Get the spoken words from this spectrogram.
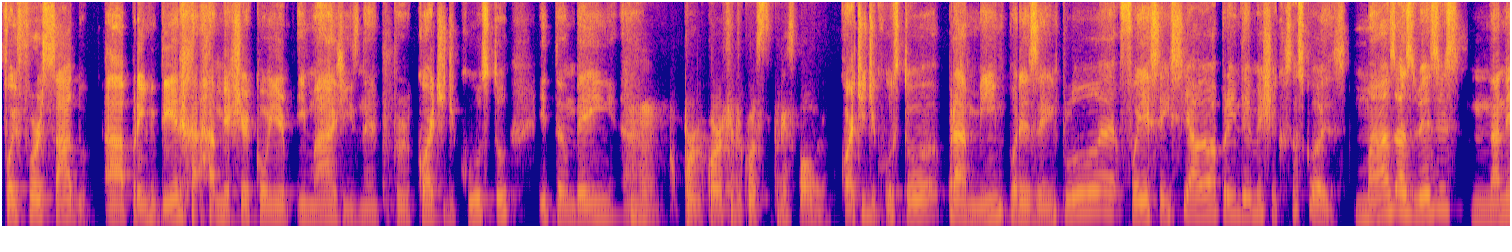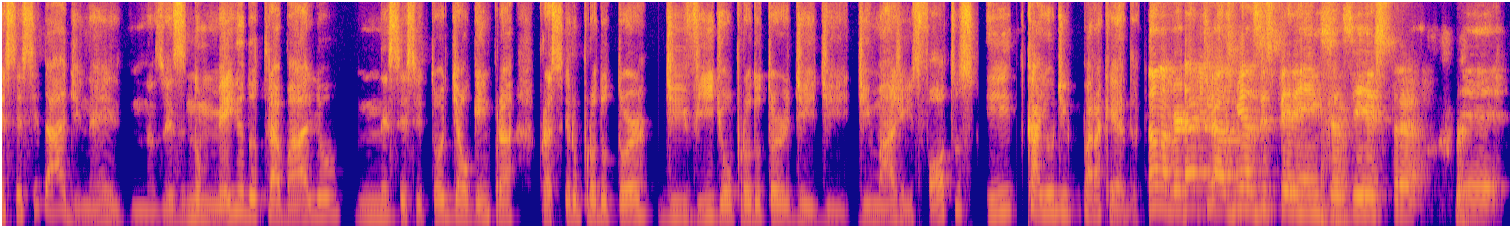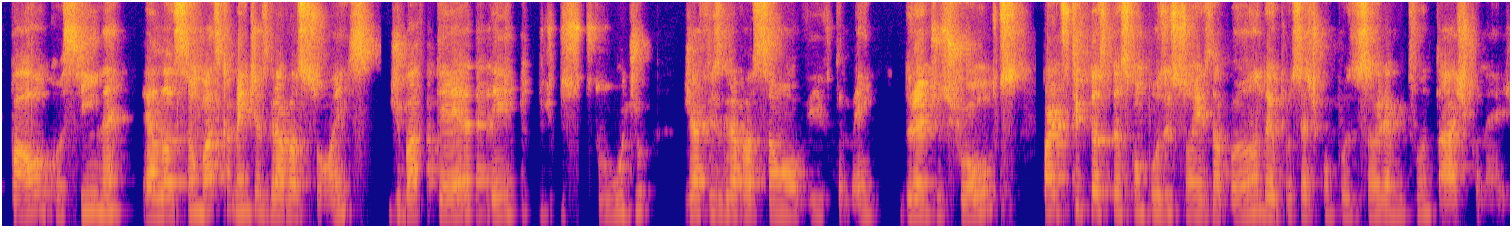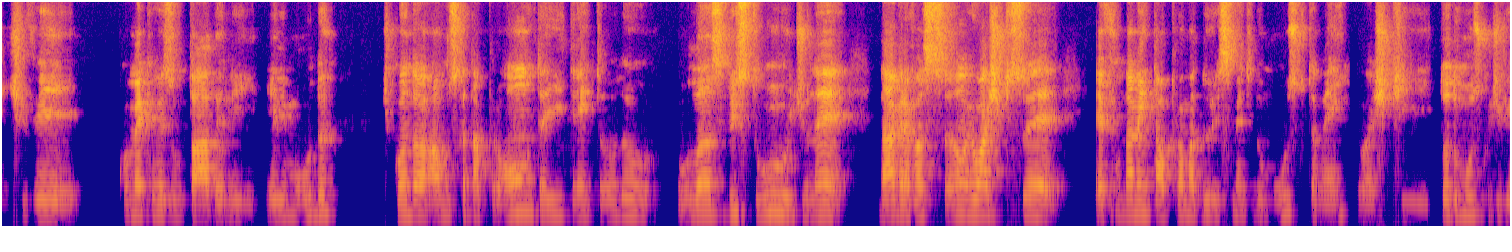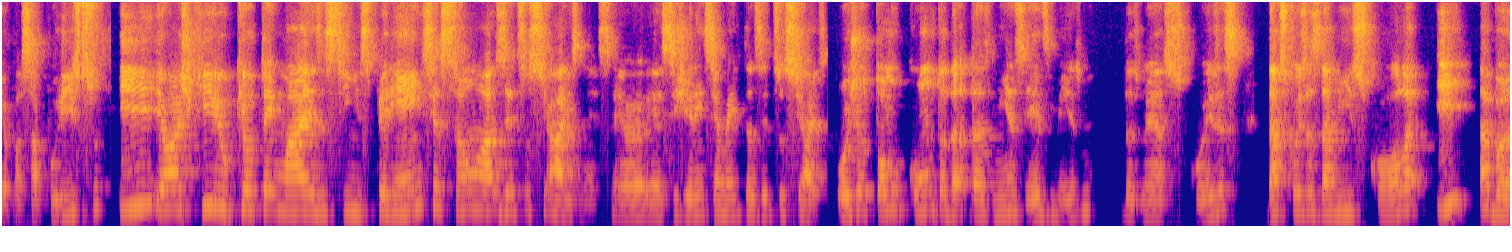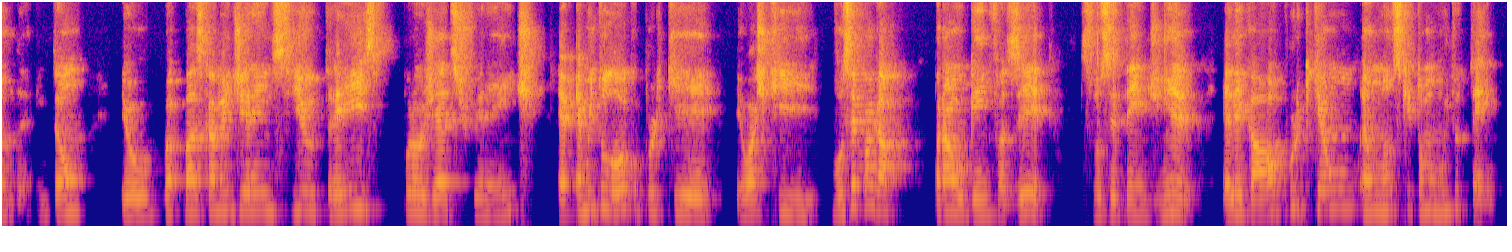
foi forçado a aprender a mexer com imagens, né? Por corte de custo e também. Uhum, por corte de custo, principalmente. Corte de custo, para mim, por exemplo, é, foi essencial eu aprender a mexer com essas coisas. Mas, às vezes, na necessidade, né? Às vezes, no meio do trabalho, necessitou de alguém para ser o produtor de vídeo ou produtor de, de, de imagens, fotos, e caiu de paraquedas. Não, na verdade, as minhas experiências extra é, palco, assim, né? Elas são basicamente as gravações de bateria dentro de estúdio. Já fiz gravação ao vivo também durante os shows. Participo das, das composições da banda e o processo de composição ele é muito fantástico, né? A gente vê como é que o resultado ele, ele muda de quando a, a música tá pronta e tem todo o lance do estúdio, né? Da gravação. Eu acho que isso é é fundamental para o amadurecimento do músico também. Eu acho que todo músico devia passar por isso. E eu acho que o que eu tenho mais assim experiência são as redes sociais, né? É esse gerenciamento das redes sociais. Hoje eu tomo conta da, das minhas redes mesmo, das minhas coisas, das coisas da minha escola e da banda. Então eu basicamente gerencio três projetos diferentes. É, é muito louco porque eu acho que você pagar para alguém fazer se você tem dinheiro, é legal porque é um, é um lance que toma muito tempo.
